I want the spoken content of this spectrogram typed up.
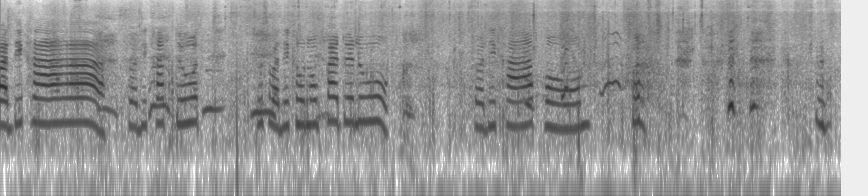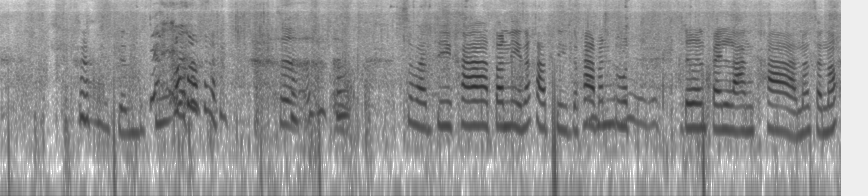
วัสดีค่ะ สวัสดีครับดุดดุดสวัสดีคุณน้องป้าด้วยลูก สวัสดีครับผมเจ็บจริงสวัสดีค่ะ ตอนนี้นะคะตีจะพามันดุดเดินไปร้านค้าน่าจะเนาะ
